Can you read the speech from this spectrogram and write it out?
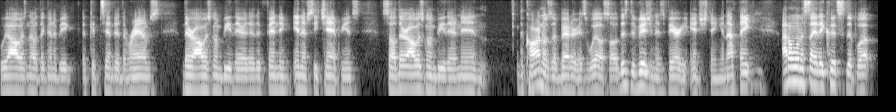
we always know they're going to be a contender. The Rams, they're always going to be there. They're defending NFC champions, so they're always going to be there. And then the Cardinals are better as well. So this division is very interesting, and I think I don't want to say they could slip up,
